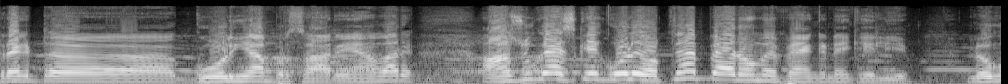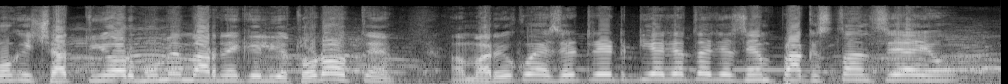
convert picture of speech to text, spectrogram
डायरेक्ट गोलियाँ बरसा रहे हैं। हमारे आँसू गैस के गोले होते हैं पैरों में फेंकने के लिए। लोगों की छातियों और मुँह में मारने के लिए थोड़ा होते हैं। हमारे को ऐसे ट्रीट किया जाता है जैसे हम पाकिस्तान से आए हों।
